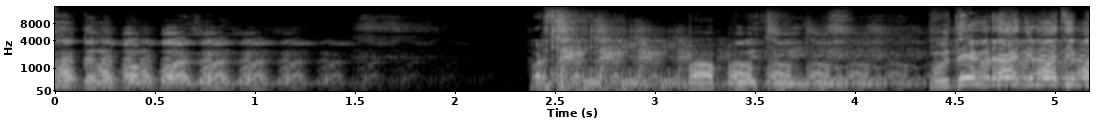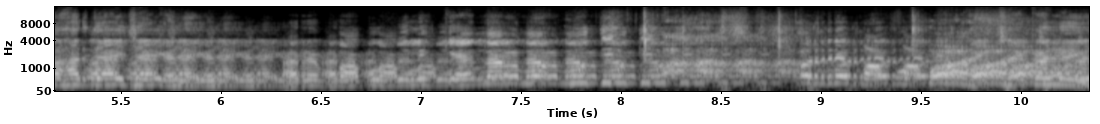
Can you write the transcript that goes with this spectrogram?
ખાધેલું બાપુ આજે બાપુજી. બુદેવ રાજમાંથી બહાર જાય છે કે નહીં? અરે બાપુ પેલી કેનાલમાં કૂદી અરે બાપુ જાય છે કે નહીં?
